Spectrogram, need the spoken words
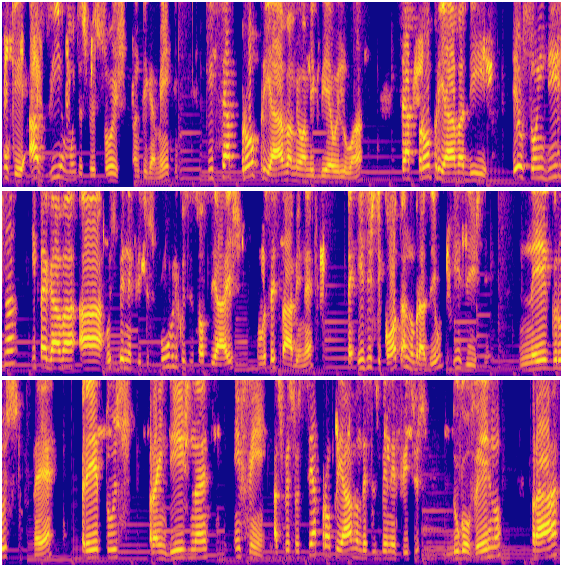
Porque havia muitas pessoas antigamente que se apropriava, meu amigo Biel e Luan, se apropriava de eu sou indígena e pegava a, os benefícios públicos e sociais, como vocês sabem, né? Existe cota no Brasil? Existe. Negros, né? Pretos, para indígenas, enfim, as pessoas se apropriavam desses benefícios do governo para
